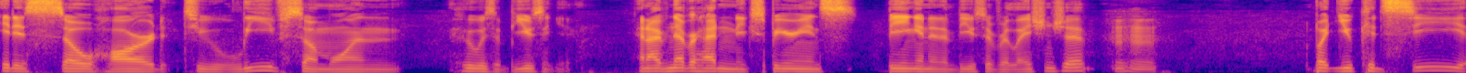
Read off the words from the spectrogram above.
it is so hard to leave someone who is abusing you. And I've never had an experience being in an abusive relationship, Mm-hmm. but you could see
